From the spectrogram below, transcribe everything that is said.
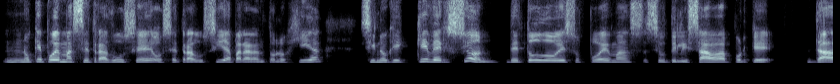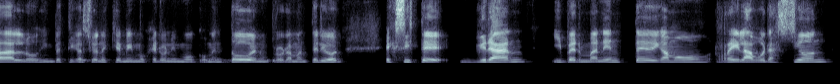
no qué poema se traduce o se traducía para la antología, sino que qué versión de todos esos poemas se utilizaba, porque dadas las investigaciones que el mismo Jerónimo comentó en un programa anterior, existe gran y permanente, digamos, reelaboración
